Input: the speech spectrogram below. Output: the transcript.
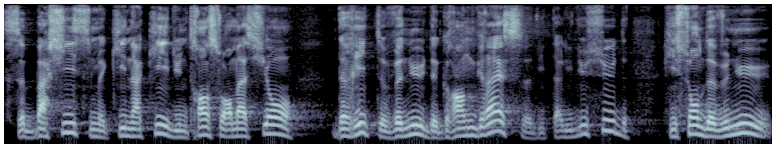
ce bachisme qui naquit d'une transformation de rites venus de Grande Grèce, d'Italie du Sud, qui sont devenus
